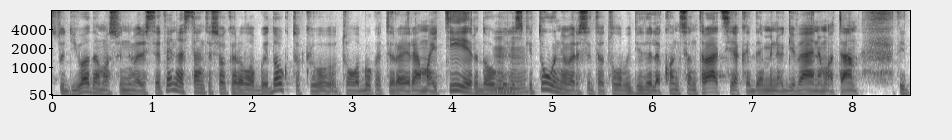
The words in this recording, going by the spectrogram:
studijuodamas universitete, nes ten tiesiog yra labai daug tokių, tuo labiau, kad yra ir MIT ir daugelis mhm. kitų universitetų, labai didelė koncentracija akademinio gyvenimo ten. Tai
